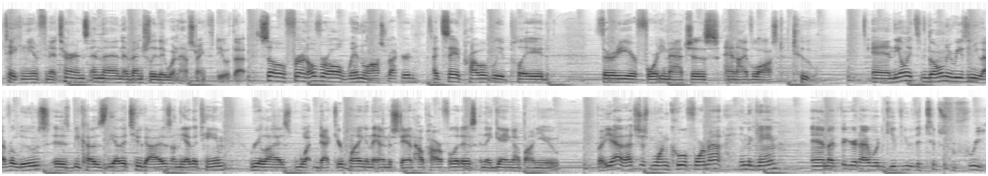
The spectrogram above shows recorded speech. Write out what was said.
taking infinite turns, and then eventually they wouldn't have strength to deal with that. So for an overall win-loss record, I'd say it probably played 30 or 40 matches, and I've lost two. And the only the only reason you ever lose is because the other two guys on the other team realize what deck you're playing and they understand how powerful it is and they gang up on you. But yeah, that's just one cool format in the game and I figured I would give you the tips for free.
